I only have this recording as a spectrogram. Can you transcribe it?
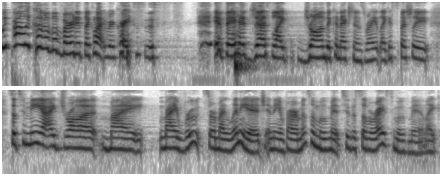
we probably could have averted the climate crisis if they had just like drawn the connections, right? Like, especially, so to me, I draw my my roots or my lineage in the environmental movement to the civil rights movement. Like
